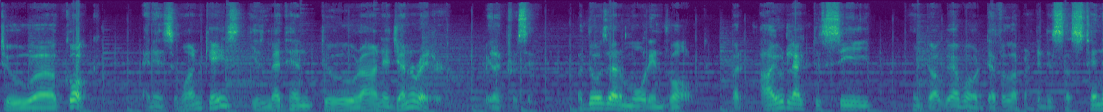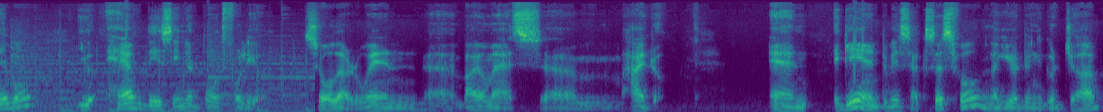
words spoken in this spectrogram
to uh, cook. And in one case, use methane to run a generator electricity. But those are more involved. But I would like to see when talking about development that is sustainable, you have this in your portfolio solar, wind, uh, biomass, um, hydro. And again, to be successful, like you're doing a good job,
